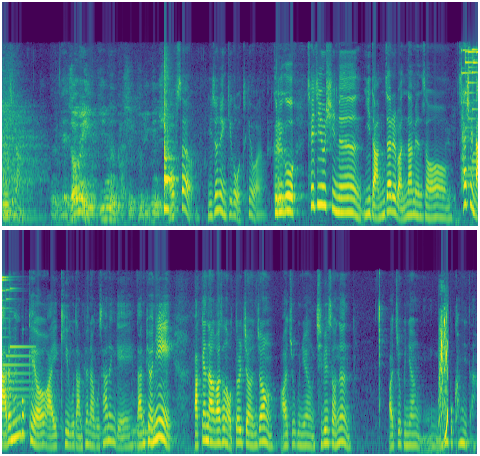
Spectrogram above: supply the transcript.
보이진 않고. 예전의 인기는 다시 누리긴 쉽죠. 없어요. 이전에 인기가 어떻게 와요? 그리고 최지우 씨는 이 남자를 만나면서 사실 나름 행복해요. 아이 키우고 남편하고 사는 게. 남편이 밖에 나가서는 어떨지언정 아주 그냥 집에서는 아주 그냥 음, 행복합니다.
